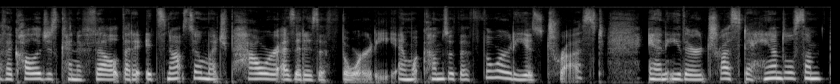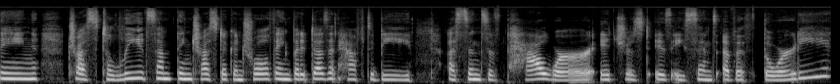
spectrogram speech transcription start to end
psychologists kind of felt that it's not so much power as it is authority. And what comes with authority is trust. And either trust to handle something, trust to lead something, trust to control thing, but it doesn't have to be a sense of power. It just is a sense of authority.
